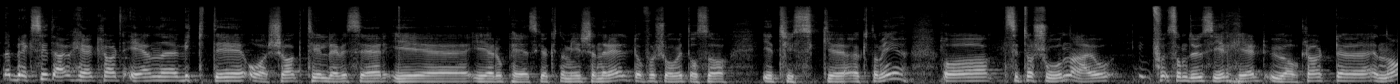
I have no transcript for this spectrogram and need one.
Brexit er jo helt klart en eh, viktig årsak til det vi ser i, eh, i, europeisk økonomi generelt, og for så vidt også i tysk eh, økonomi. Og situasjonen er jo som du sier, helt uavklart eh, ennå.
